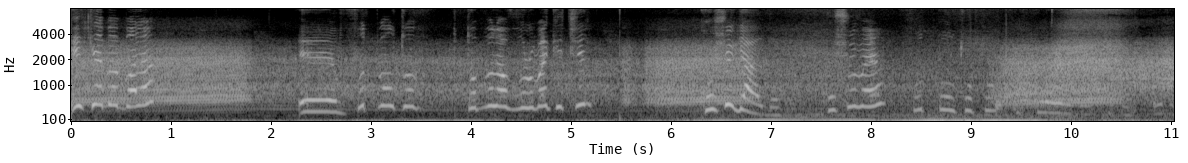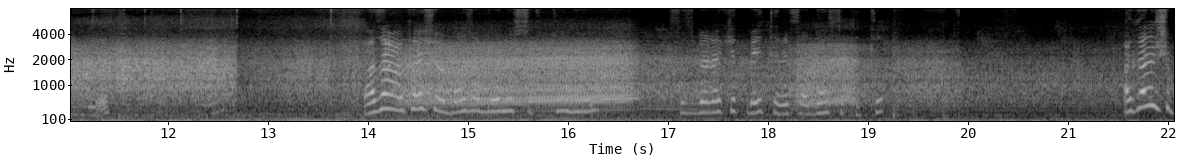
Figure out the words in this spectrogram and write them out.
İlk hemen bana e, futbol top, topuna vurmak için koşu geldi. Koşu ve futbol topu Bazen arkadaşlar bazen böyle sıkıntı oluyor. Siz merak etmeyin telefondan sıkıntı. Arkadaşım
